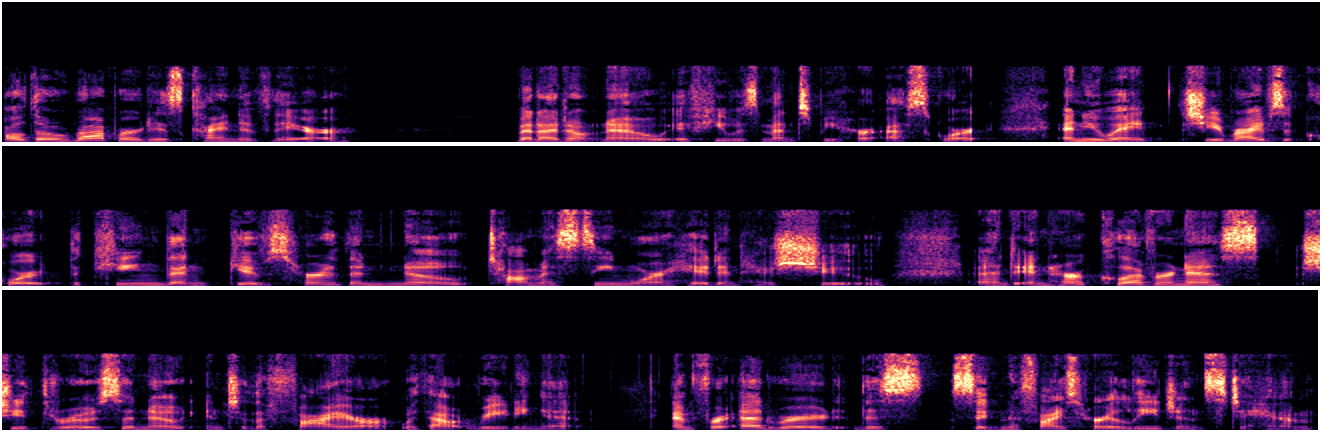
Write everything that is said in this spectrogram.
although Robert is kind of there, but I don't know if he was meant to be her escort. Anyway, she arrives at court. The king then gives her the note Thomas Seymour hid in his shoe. And in her cleverness, she throws the note into the fire without reading it. And for Edward, this signifies her allegiance to him.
